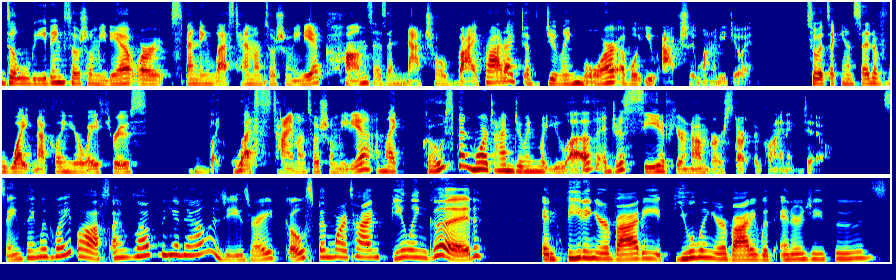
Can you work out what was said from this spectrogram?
deleting social media or spending less time on social media comes as a natural byproduct of doing more of what you actually want to be doing. So it's like instead of white knuckling your way through like less time on social media, I'm like, go spend more time doing what you love and just see if your numbers start declining too. Same thing with weight loss. I love the analogies, right? Go spend more time feeling good and feeding your body, fueling your body with energy foods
